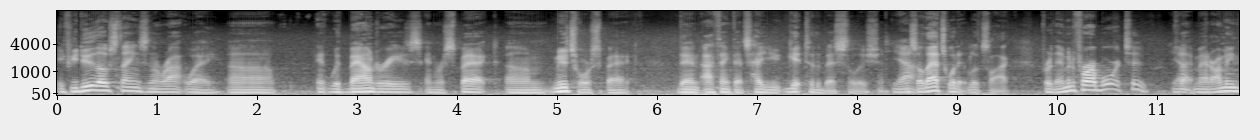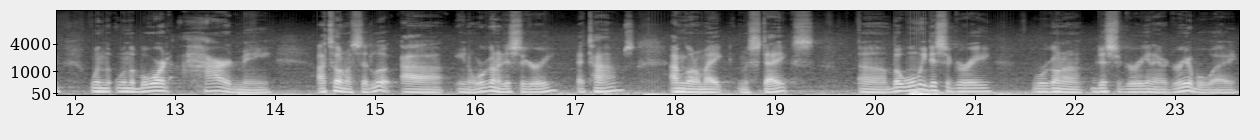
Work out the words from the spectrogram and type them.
if you do those things in the right way, uh, it, with boundaries and respect, um, mutual respect, then I think that's how you get to the best solution. And Yeah. so that's what it looks like for them and for our board too, for Yeah. that matter. I mean, when when the board hired me, I told him, I said, look, uh, you know, we're going to disagree at times. I'm going to make mistakes, uh, but when we disagree, we're going to disagree in an agreeable way.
